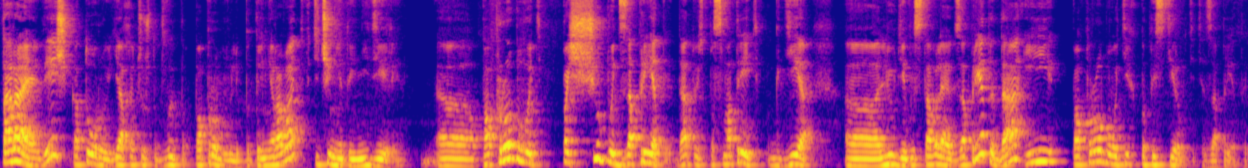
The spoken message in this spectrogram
Вторая вещь, которую я хочу, чтобы вы попробовали потренировать в течение этой недели, э, попробовать пощупать запреты, да, то есть посмотреть, где э, люди выставляют запреты, да, и попробовать их потестировать, эти запреты.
